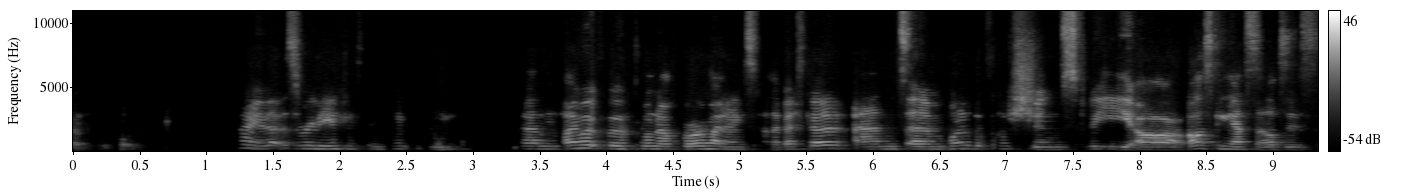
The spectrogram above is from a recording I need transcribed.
Hi, that was really interesting. Thank you. Um, I work for Cornell Forum. My name's Hannah Becker, and um, one of the questions we are asking ourselves is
